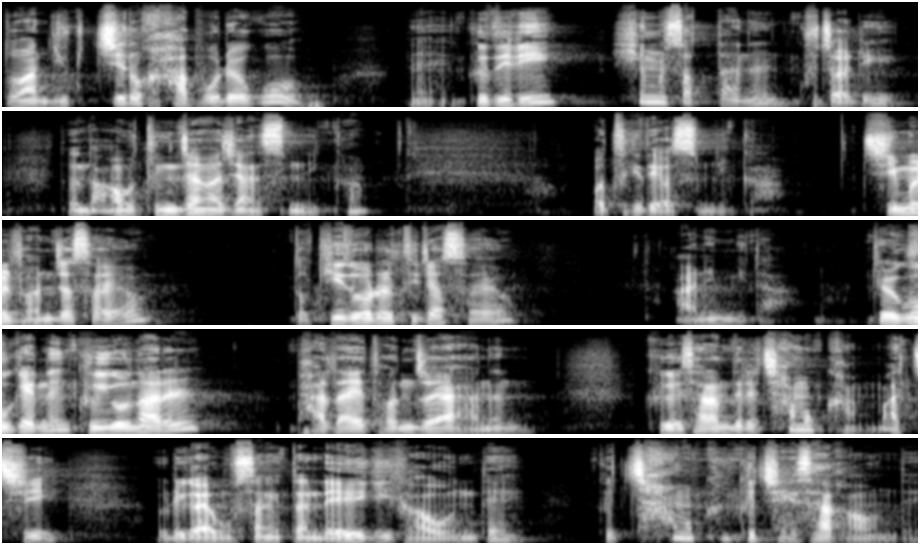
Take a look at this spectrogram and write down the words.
또한 육지로 가보려고 네, 그들이 힘을 썼다는 구절이 또 나오 등장하지 않습니까? 어떻게 되었습니까? 짐을 던져서요? 또 기도를 드렸어요? 아닙니다. 결국에는 그 요나를 바다에 던져야 하는 그 사람들의 참혹함 마치 우리가 묵상했던 레위기 가운데 그 참혹한 그 제사 가운데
